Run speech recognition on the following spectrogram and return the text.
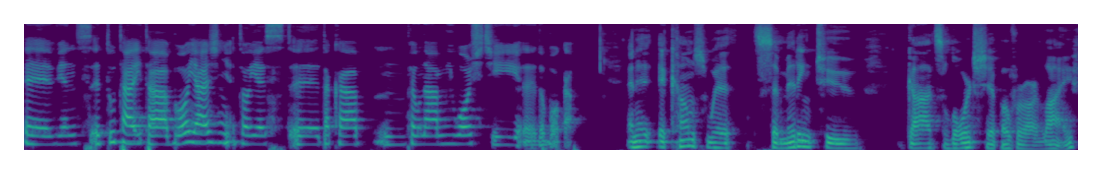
E, Więc tutaj ta bojaźń to jest e, taka mm, pełna miłości do Boga. And it, it comes with submitting to God's lordship over our life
